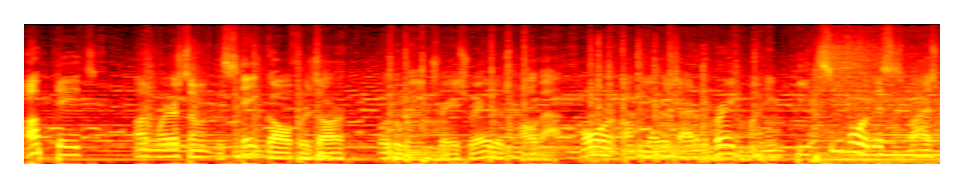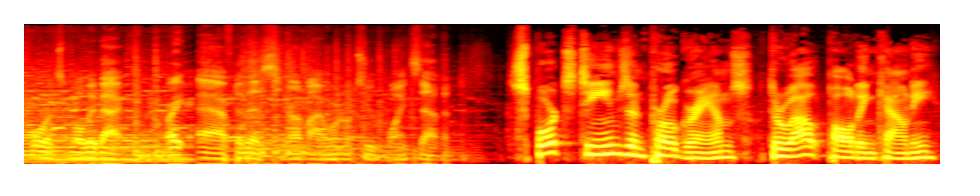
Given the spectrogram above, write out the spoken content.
updates on where some of the state golfers are for the Wayne Trace Raiders. All that more on the other side of the break. My name is Pete Seymour. This is My Sports. We'll be back right after this here on My 102.7. Sports teams and programs throughout Paulding County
